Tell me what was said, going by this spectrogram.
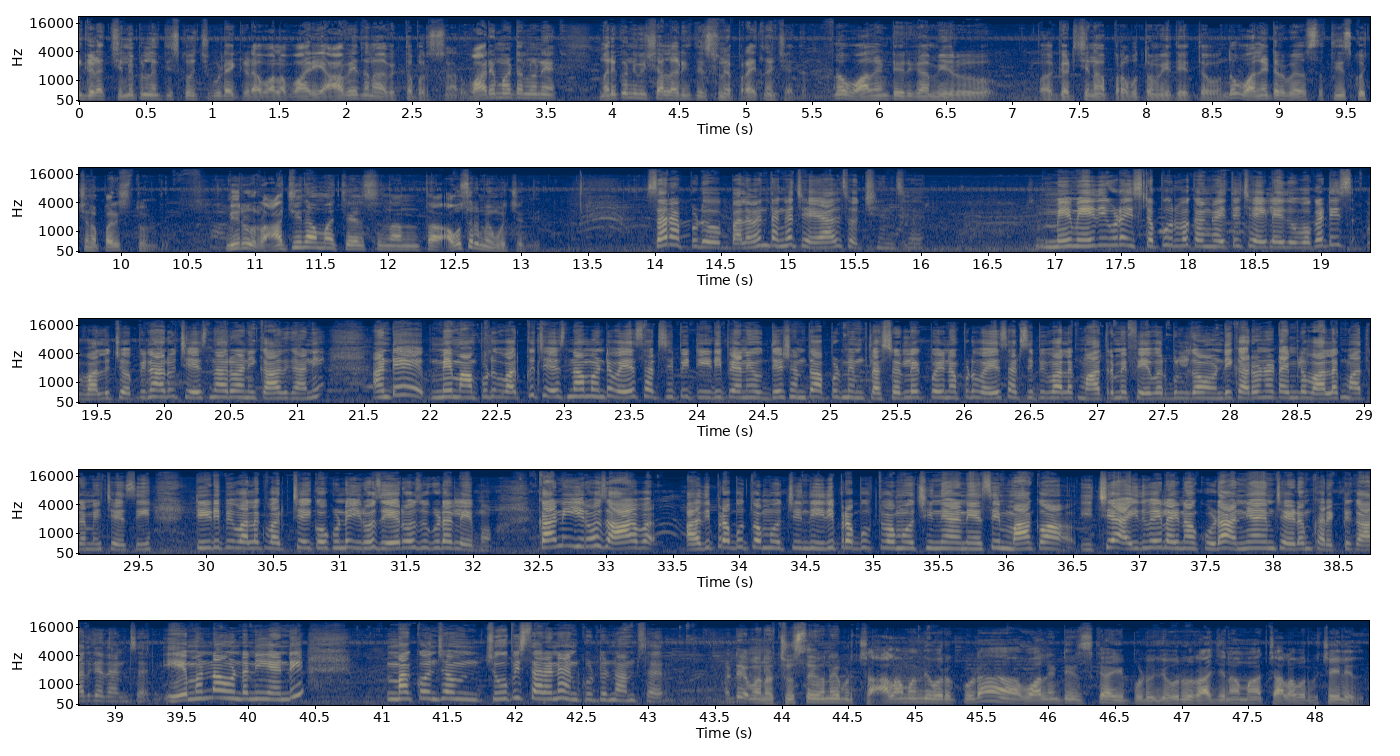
ఇక్కడ చిన్నపిల్లల్ని తీసుకొచ్చి కూడా ఇక్కడ వాళ్ళ వారి ఆవేదన వ్యక్తపరుస్తున్నారు. వారి మాటలోనే మరికొన్ని విషయాలు అడిగి తెలుసుకునే ప్రయత్నం చేద్దాం. వాలంటీర్గా మీరు గడిచిన ప్రభుత్వం ఏదైతే ఉందో వాలంటీర్ వ్యవస్థ తీసుకొచ్చిన పరిస్థితి ఉంది. మీరు రాజీనామా చేయాల్సినంత అవసరం ఏమొచ్చింది? సార్ అప్పుడు బలవంతంగా చేయాల్సి వచ్చింది సార్. మేము ఏది కూడా ఇష్టపూర్వకంగా అయితే చేయలేదు. ఒకటి వాళ్ళు చెప్పినారు చేసినారు అని కాదు కానీ అంటే మేము అప్పుడు వర్క్ చేసినామంటే వైఎస్ఆర్సీపీ టీడీపీ అనే ఉద్దేశంతో అప్పుడు మేము క్లస్టర్ లేకపోయినప్పుడు వైఎస్ఆర్సీపీ వాళ్ళకి మాత్రమే ఫేవరబుల్గా ఉండి కరోనా టైంలో వాళ్ళకి మాత్రమే చేసి టీడీపీ వాళ్ళకి వర్క్ చేయకోకుండా ఈరోజు ఏ రోజు కూడా లేము. కానీ ఈరోజు ఆ అది ప్రభుత్వం వచ్చింది ఇది ప్రభుత్వం వచ్చింది అనేసి మాకు ఇచ్చే ఐదు వేలైనా కూడా అన్యాయం చేయడం కరెక్ట్ కాదు కదండి సార్. ఏమన్నా ఉండనియండి మాకు కొంచెం చూపిస్తారని అనుకుంటున్నాం సార్. అంటే మనం చూస్తే ఉన్నాయి ఇప్పుడు చాలామంది వరకు కూడా వాలంటీర్స్గా ఇప్పుడు ఎవరు రాజీనామా చాలా వరకు చేయలేదు.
